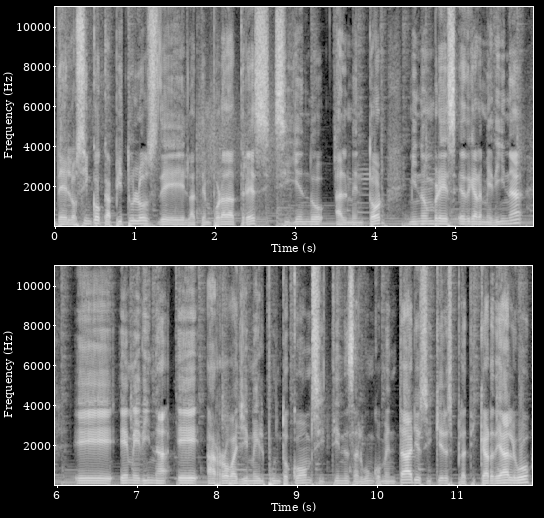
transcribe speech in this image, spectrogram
de los cinco capítulos de la temporada 3, Siguiendo al Mentor. Mi nombre es Edgar Medina. Eh, emedinae.gmail.com si tienes algún comentario, si quieres platicar de algo,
